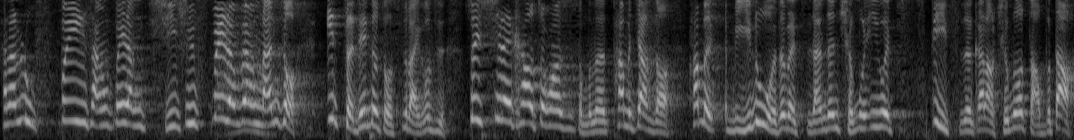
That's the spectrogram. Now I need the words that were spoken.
他的路非常非常崎岖，非常非常难走，一整天就走四百公尺。所以现在看到状况是什么呢？他们这样子哦，他们迷路了，对不对？指南针全部因为地磁的干扰，全部都找不到。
